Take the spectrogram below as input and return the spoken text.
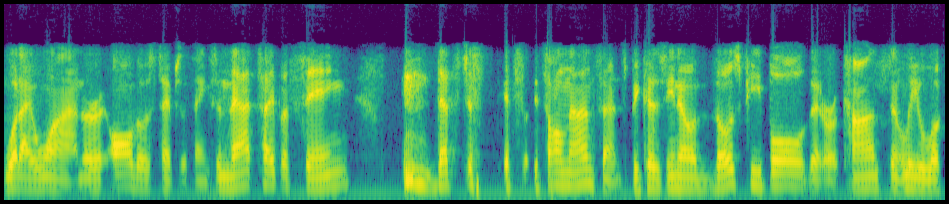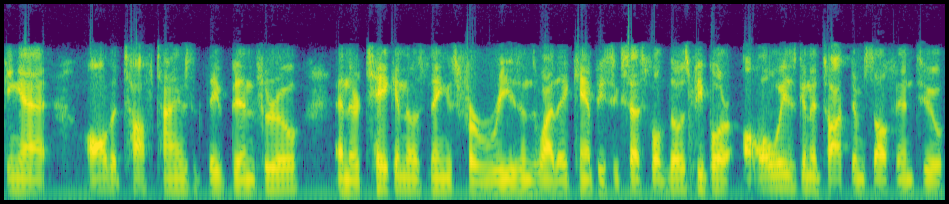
what I want or all those types of things. And that type of thing, that's just it's it's all nonsense because you know those people that are constantly looking at all the tough times that they've been through and they're taking those things for reasons why they can't be successful. Those people are always going to talk themselves into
